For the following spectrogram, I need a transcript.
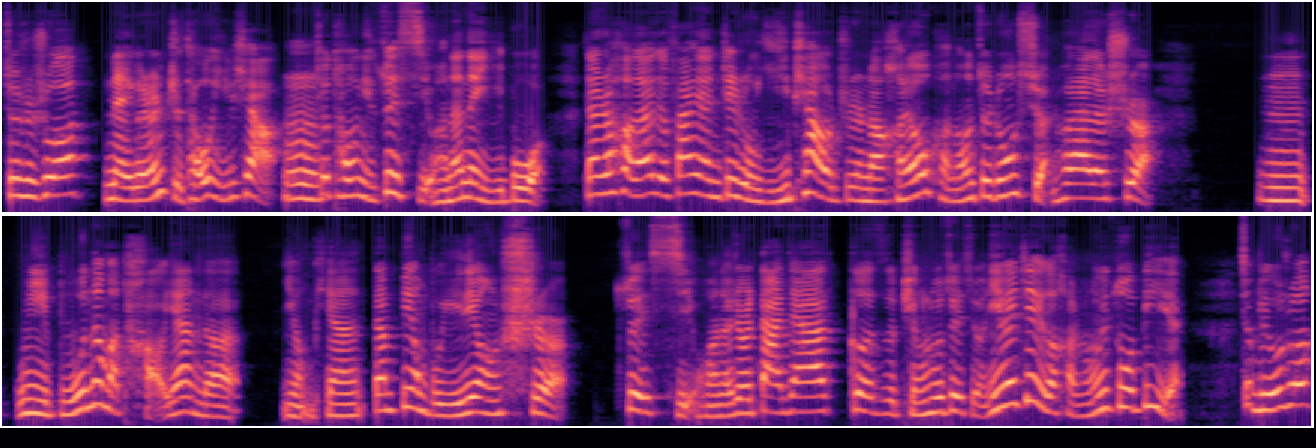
就是说每个人只投一票，嗯就投你最喜欢的那一部。但是后来就发现这种一票制呢，很有可能最终选出来的是，嗯，你不那么讨厌的影片，但并不一定是最喜欢的，就是大家各自评出最喜欢，因为这个很容易作弊。就比如说，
